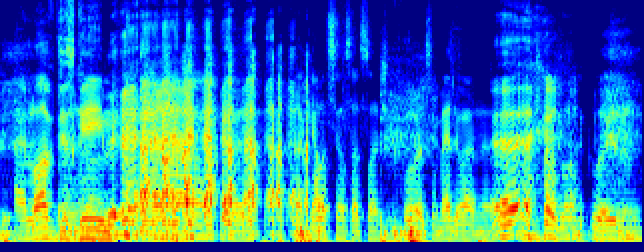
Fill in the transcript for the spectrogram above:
I love this game. É, daquela sensação de que, pô, eu sou melhor, né? É. Alguma coisa, né?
